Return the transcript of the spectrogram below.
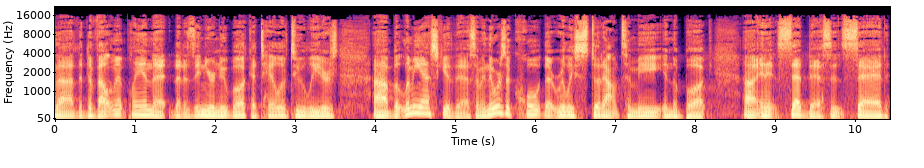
uh, the development plan that, that is in your new book, A Tale of Two Leaders. Uh, but let me ask you this. I mean, there was a quote that really stood out to me in the book. Uh, and it said this, it said,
